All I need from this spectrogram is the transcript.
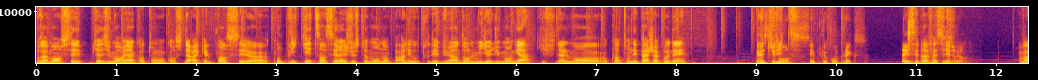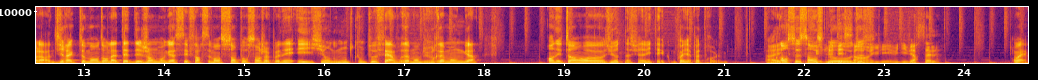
vraiment c'est quasiment rien quand on considère à quel point c'est euh, compliqué de s'insérer, justement on en parlait au tout début, hein, dans le milieu du manga, qui finalement, euh, quand on n'est pas japonais, Ouais, de c'est bon, plus complexe. C'est pas facile. sûr. Voilà, directement dans la tête des gens, le manga, c'est forcément 100% japonais. Et ici, on nous montre qu'on peut faire vraiment du vrai manga en étant euh, d'une autre nationalité. Comme quoi, il n'y a pas de problème. En ce sens, le nos dessin, il est universel, Ouais.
